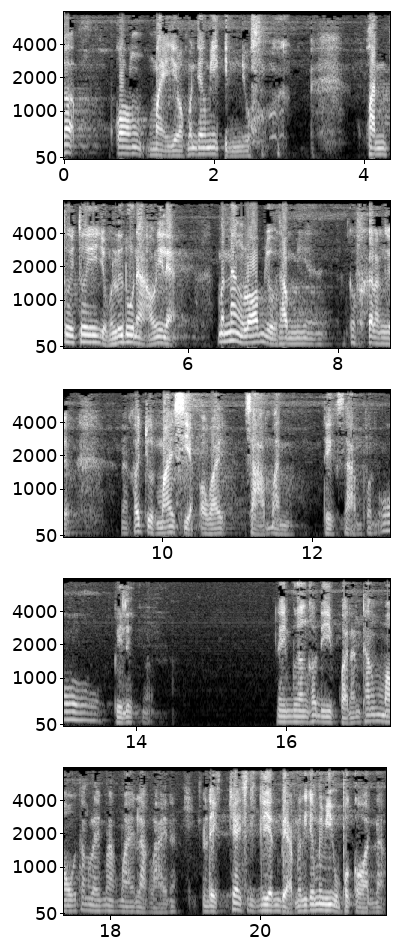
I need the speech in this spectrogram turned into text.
ก็กองใหม่อยู่หรอกมันยังมีกลิ่นอยู่ควันตุยตุยอยู่มันฤดูหนาวนี่แหละ มันนั่งล้อมอยู่ทำนี่ ก็กำลังเกิดนะเขาจุดไม้เสียบเอาไว้สามอันเด็กสามคน โอ้ไปลึกในเมืองเขาดีกว่านั้นทั้งเมาทั้งอะไรมากมายหลากหลายนะเด็กแค่เรียนแบบนั้นก็ยังไม่มีอุปกรณ์นะ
